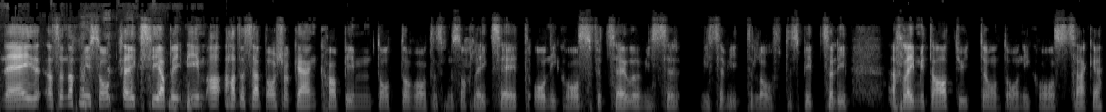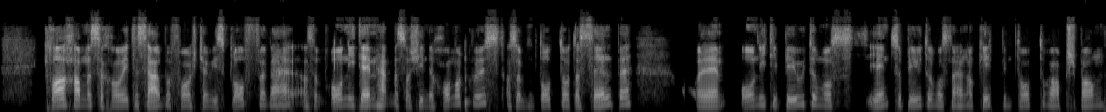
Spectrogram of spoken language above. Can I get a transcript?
Nein, also nach mir so okay gewesen, aber ich, ich hatte es auch schon gerne gehabt beim Totoro, dass man so ein bisschen sieht, ohne gross zu erzählen, wie es, wie es weiterläuft. Ein bisschen, ein bisschen mit andeuten und ohne gross zu sagen. Klar kann man sich auch wieder selber vorstellen, wie es gelaufen wäre. Also ohne dem hat man es wahrscheinlich auch noch gewusst. Also beim Totoro dasselbe ähm, ohne die Bilder, was, die Einzelbilder, die es noch gibt beim Totoro-Abspann,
